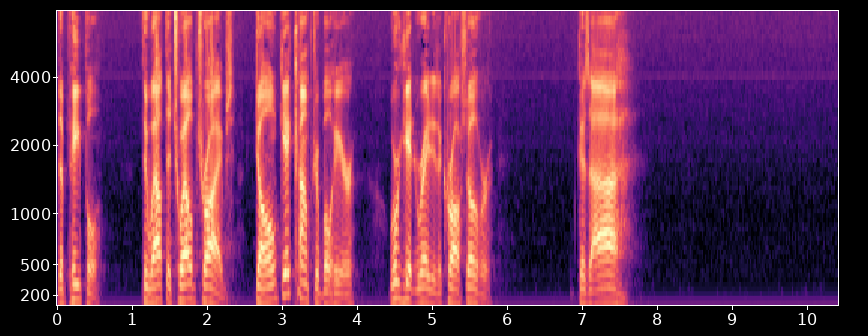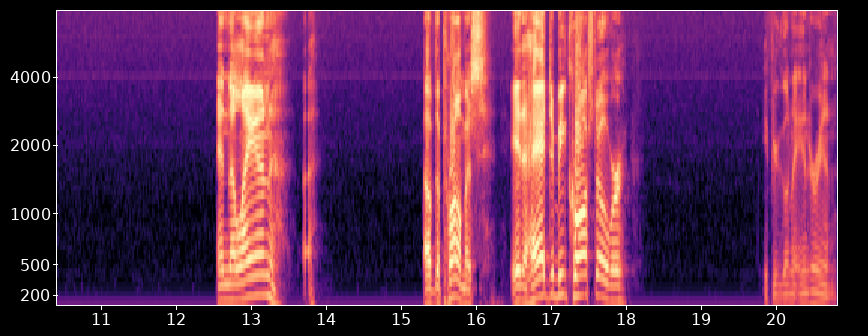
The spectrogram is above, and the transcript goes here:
the people throughout the 12 tribes. Don't get comfortable here. We're getting ready to cross over. Because I. And the land uh, of the promise, it had to be crossed over if you're going to enter in.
